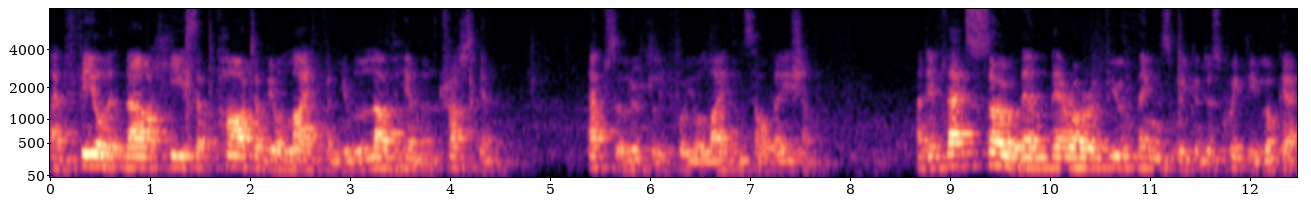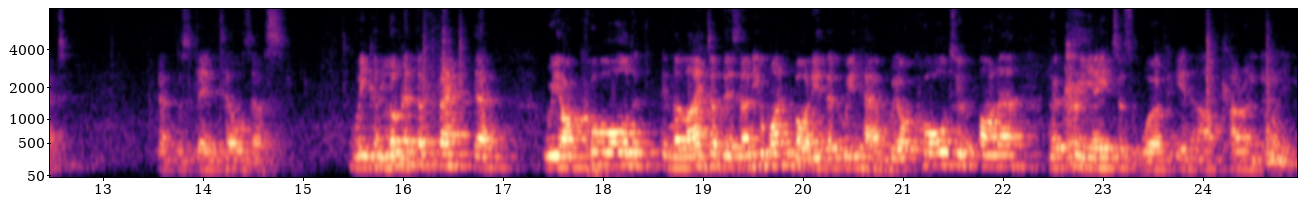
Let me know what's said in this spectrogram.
and feel that now He's a part of your life and you love Him and trust Him absolutely for your life and salvation. And if that's so, then there are a few things we can just quickly look at that this day tells us. We can look at the fact that we are called, in the light of there's only one body that we have, we are called to honor the Creator's work in our current body.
